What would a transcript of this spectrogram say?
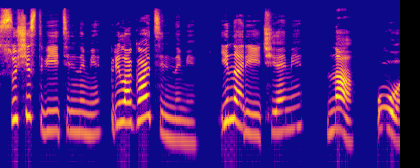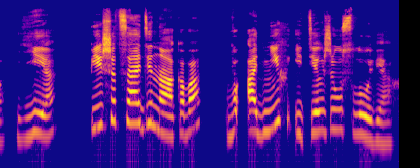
с существительными, прилагательными и наречиями на о, е пишется одинаково в одних и тех же условиях.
